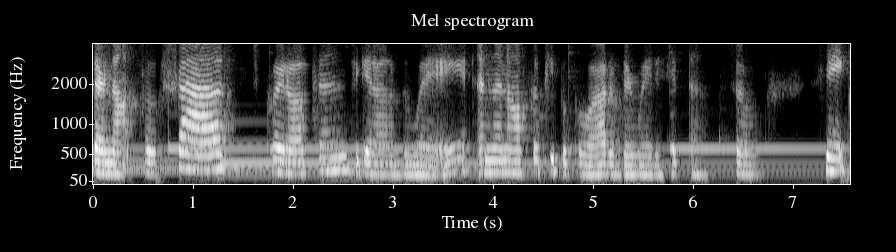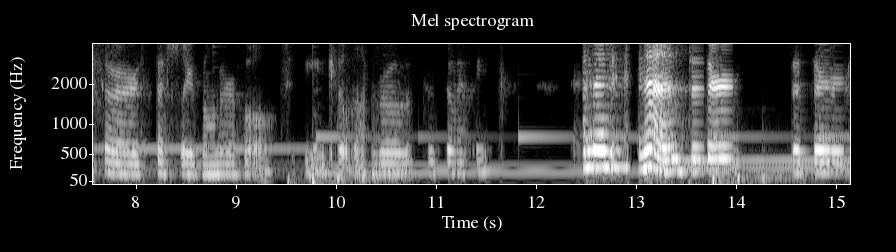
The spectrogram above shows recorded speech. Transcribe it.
They're not so fast quite often to get out of the way. And then also people go out of their way to hit them. So snakes are especially vulnerable to being killed on roads. And so i think and then and then the third the third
